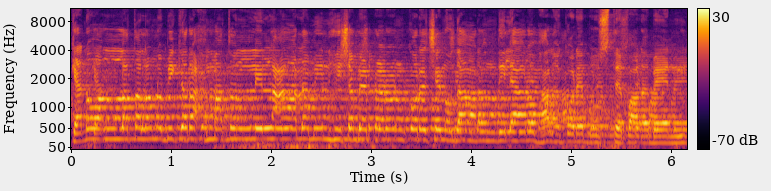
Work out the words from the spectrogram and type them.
কেন আল্লাহ তাআলা নবীকে রাহমাতুল্লিল আলামিন হিসাবে প্রেরণ করেছেন? উদাহরণ দিলে আরও ভালো করে বুঝতে পারবেন।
